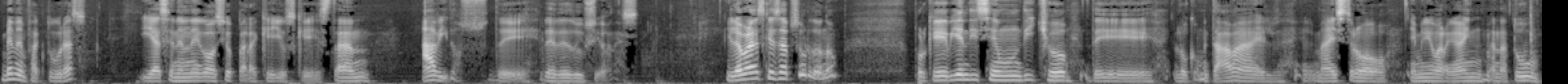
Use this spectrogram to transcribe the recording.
venden facturas y hacen el negocio para aquellos que están ávidos de, deducciones. Y la verdad es que es absurdo, ¿no? Porque bien dice un dicho de, lo comentaba el, el maestro Emilio Margain Manatú,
